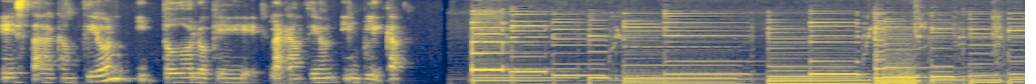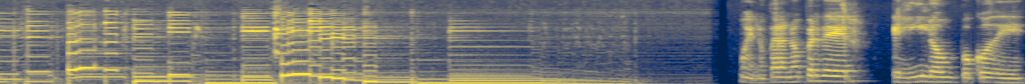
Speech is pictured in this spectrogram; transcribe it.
esta canción y todo lo que la canción implica. Para no perder el hilo un poco de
